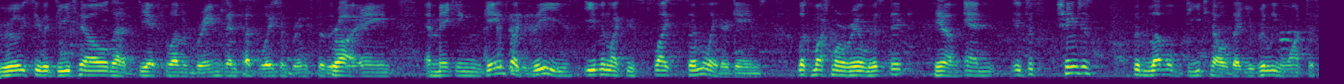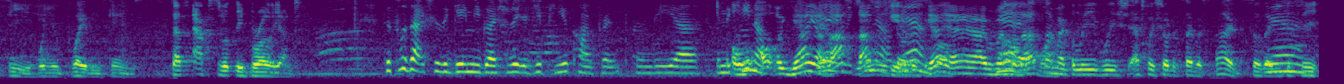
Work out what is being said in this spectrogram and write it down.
really see the detail that DX11 brings and Tessellation brings to the Right. terrain, and making games like these, even like these flight simulator games, look much more realistic. Yeah. and it just changes the level of detail that you really want to see when you play these games. That's absolutely brilliant. This was actually the game you guys showed at your GPU conference in the uh, in the Oh, keynote. oh, yeah, yeah, in last, last keynote, year. yeah. Yeah, yeah, yeah, I remember Yeah. Last time I believe we actually showed it side by side so that you Yeah. can see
